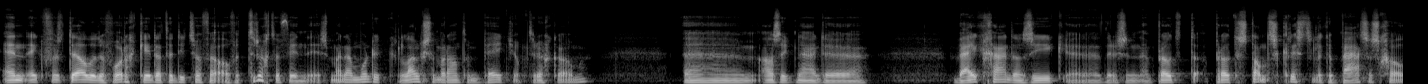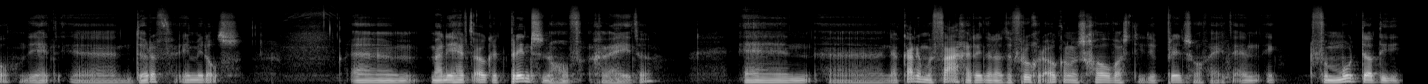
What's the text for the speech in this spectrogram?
En ik vertelde de vorige keer dat er niet zoveel over terug te vinden is. Maar daar moet ik langzamerhand een beetje op terugkomen. Ehm, als ik naar de wijk ga, dan zie ik... er is een, een protestants-christelijke basisschool. Die heet Durf inmiddels. Um, maar die heeft ook het Prinsenhof geheten. En uh, nou kan ik me vaag herinneren dat er vroeger ook al een school was die de Prinshof heette. En ik vermoed dat, die,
